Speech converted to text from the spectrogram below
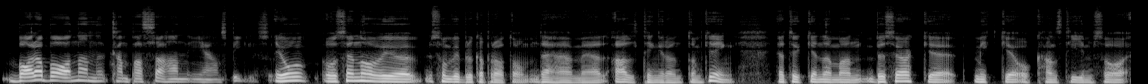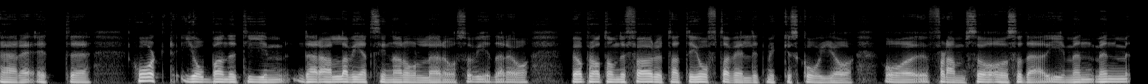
bara banan kan passa han i hans bil. Så. jo, och sen har vi ju, som vi brukar prata om, det här med allting runt omkring. Jag tycker när man besöker Micke och hans team så är det ett eh, hårt jobbande team där alla vet sina roller och så vidare. Och vi har pratat om det förut att det är ofta väldigt mycket skoj och, och flams och, och sådär i. Men, men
